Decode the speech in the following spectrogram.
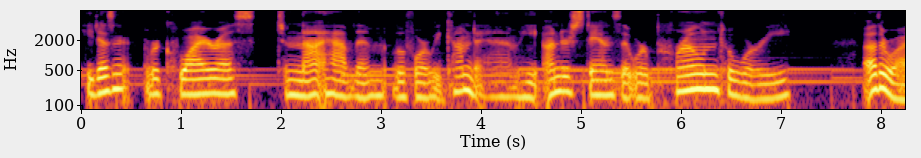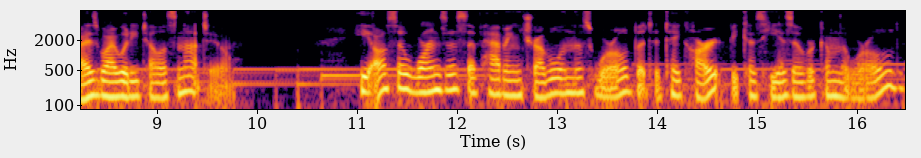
He doesn't require us to not have them before we come to him. He understands that we're prone to worry. Otherwise, why would he tell us not to? He also warns us of having trouble in this world, but to take heart because He has overcome the world.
